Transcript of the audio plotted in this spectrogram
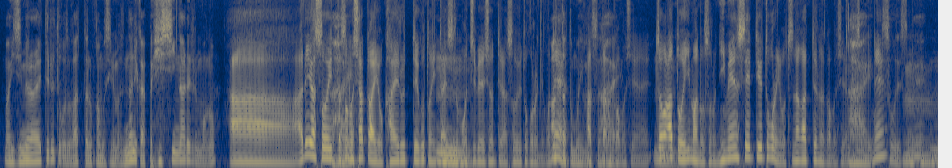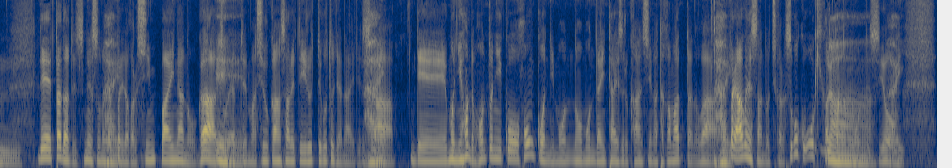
まあ、いじめられてるってことがあったのかもしれません、何かやっぱり必死になれるもの。ああるいはそういったその社会を変えるっていうことに対するモチベーションっていうのは、そういうところにもね、あったと思います。あったのかもしれない、はい、あと今のその二面性っていうところにもつながってるのかもしれませんね。はい、そうですね、うん、でただ、ですねそのやっぱりだから心配なのが、そうやってまあ収監されているってことじゃないですか。でもう日本でも本当にこう香港にもの問題に対する関心が高まったのは、はい、やっぱりアグネスさんの力、すごく大きかったと思うんですよ、はい、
